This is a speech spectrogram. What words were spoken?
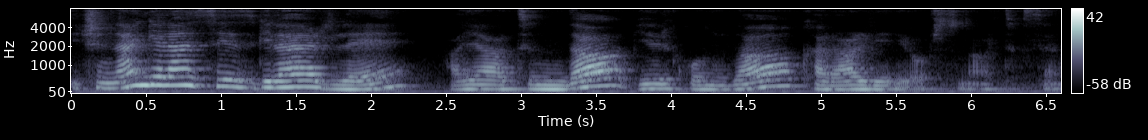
İçinden gelen sezgilerle hayatında bir konuda karar veriyorsun artık sen.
